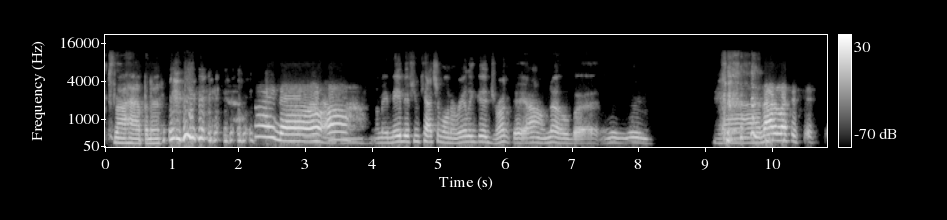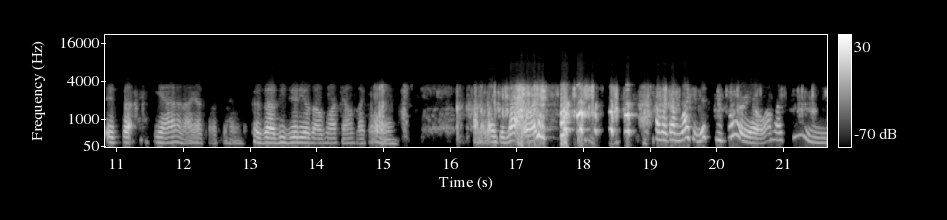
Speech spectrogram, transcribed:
it's not happening. I know. Oh. I mean, maybe if you catch him on a really good drunk day, I don't know, but. Mm-hmm. Nah, not unless it's it's it's uh, yeah, I don't know. I gotta talk to him because uh, these videos I was watching, I was like, oh, kind of liking that one. I was like, I'm liking this tutorial. I'm like, hmm.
